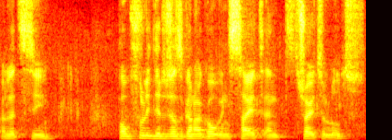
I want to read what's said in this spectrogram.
Let's see. Hopefully they're just gonna go inside and try to loot.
